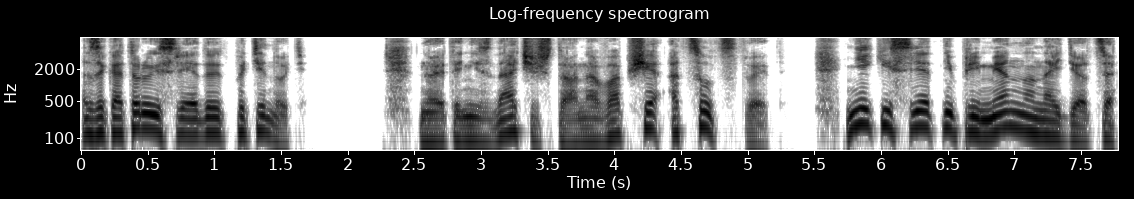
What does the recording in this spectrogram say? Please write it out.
за которую следует потянуть. Но это не значит, что она вообще отсутствует. Некий след непременно найдется,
